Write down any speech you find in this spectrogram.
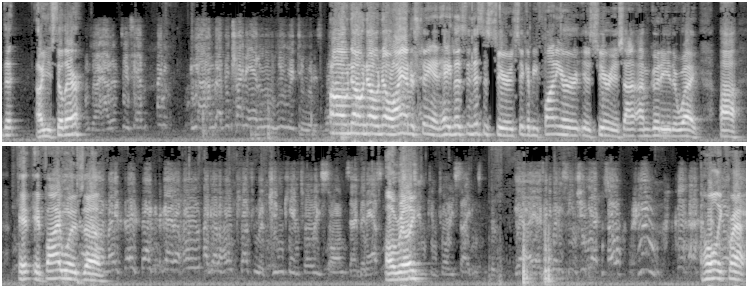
That are you still there? I'm sorry. I was just yeah, I've been trying to add a little humor to it as well. Oh no, no, no! I understand. Hey, listen, this is serious. It could be funny or is serious. I, I'm good either way. Uh, if, if I was, uh, Jim Cantore songs. I've been asking. Oh, really? Jim Cantore. Yeah, has anybody seen Jim yet? No. Holy crap!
